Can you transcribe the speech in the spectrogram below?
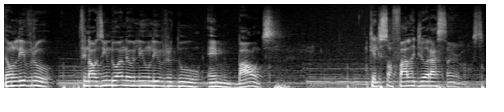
Então, um livro, finalzinho do ano eu li um livro do M. Bounds que ele só fala de oração, irmãos.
